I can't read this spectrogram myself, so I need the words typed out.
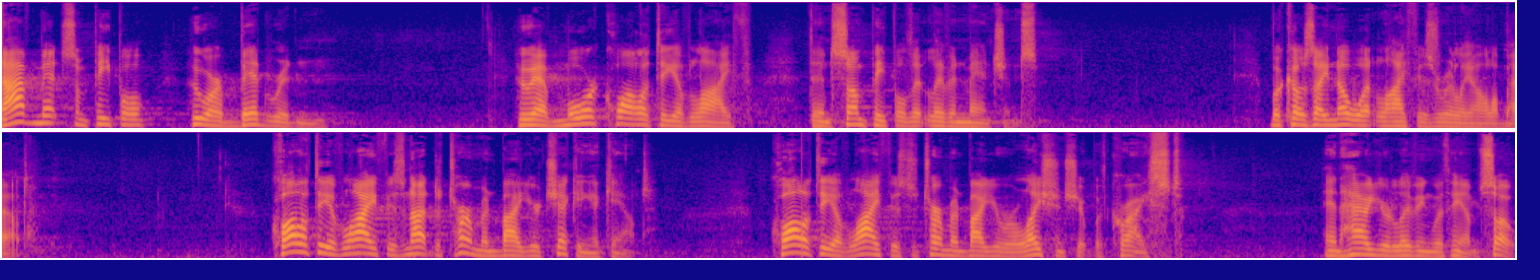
I've met some people who are bedridden, who have more quality of life than some people that live in mansions because they know what life is really all about. Quality of life is not determined by your checking account. Quality of life is determined by your relationship with Christ and how you're living with Him. So,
